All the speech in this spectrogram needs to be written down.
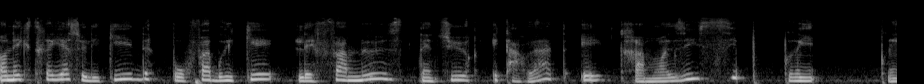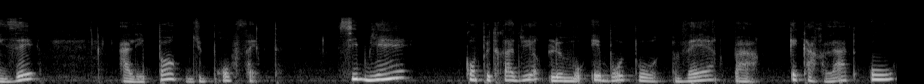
on extrayait ce liquide pour fabriquer les fameuses teintures écarlates et cramoisies si prisées à l'époque du prophète, si bien qu'on peut traduire le mot hébreu pour vert par écarlate ou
